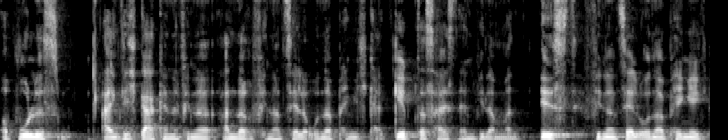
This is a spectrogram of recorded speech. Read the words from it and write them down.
obwohl es eigentlich gar keine andere finanzielle Unabhängigkeit gibt. Das heißt, entweder man ist finanziell unabhängig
